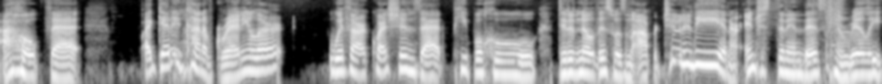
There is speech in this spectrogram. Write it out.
I hope that by getting kind of granular with our questions that people who didn't know this was an opportunity and are interested in this can really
